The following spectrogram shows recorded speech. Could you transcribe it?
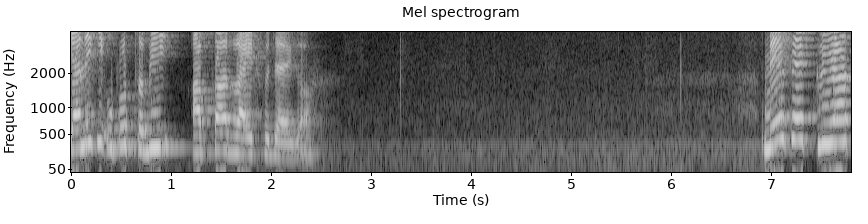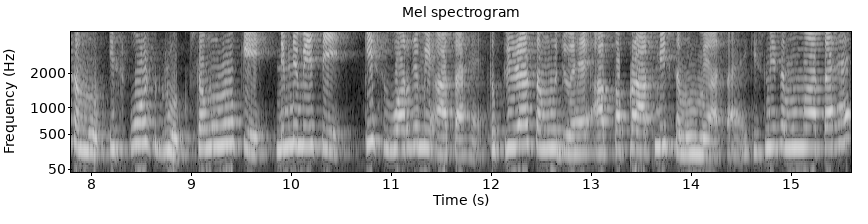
यानी कि उपरोक्त सभी आपका राइट हो जाएगा। नेक्स्ट है क्रीड़ा समूह स्पोर्ट्स ग्रुप समूहों के निम्न में से किस वर्ग में आता है? तो क्रीड़ा समूह जो है, आपका प्राथमिक समूह में आता है। किसमें समूह में आता है?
